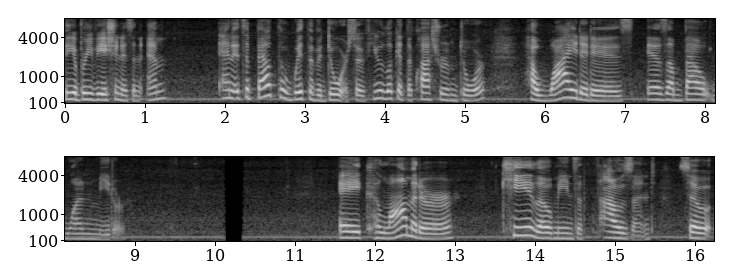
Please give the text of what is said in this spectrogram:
The abbreviation is an M and it's about the width of a door. So if you look at the classroom door, how wide it is is about one meter. A kilometer, kilo means a thousand. So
